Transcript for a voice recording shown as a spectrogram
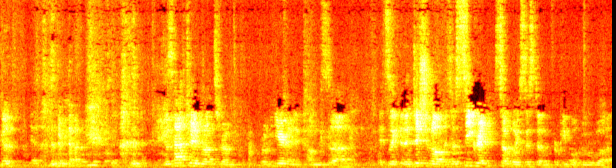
good. Yeah, this PATH train runs from from here and it comes uh, It's like an additional, it's a secret subway system for people who uh,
